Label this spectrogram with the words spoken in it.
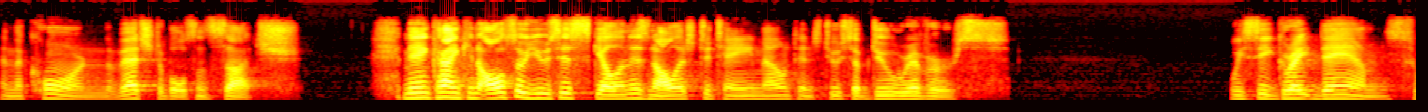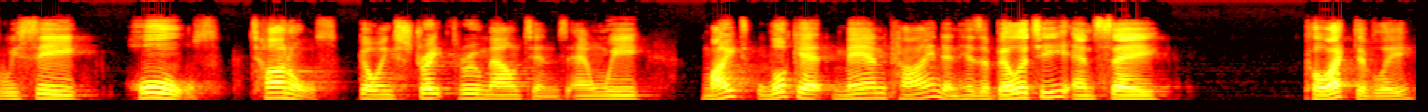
and the corn, and the vegetables and such. Mankind can also use his skill and his knowledge to tame mountains, to subdue rivers. We see great dams, we see holes, tunnels going straight through mountains, and we might look at mankind and his ability and say, collectively,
